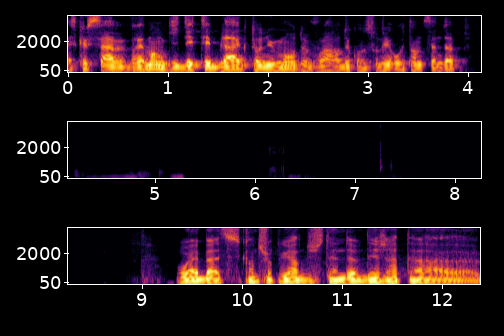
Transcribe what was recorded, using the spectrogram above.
est-ce que ça a vraiment guidé tes blagues, ton humour de voir de consommer autant de stand-up? Ouais, bah, quand tu regardes du stand-up, déjà, as, euh,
